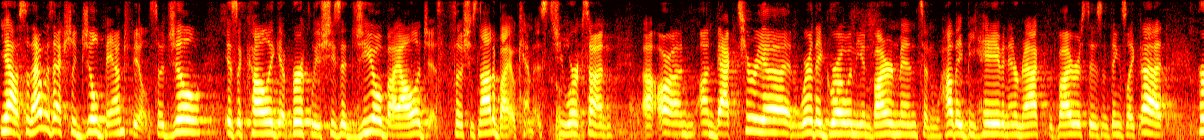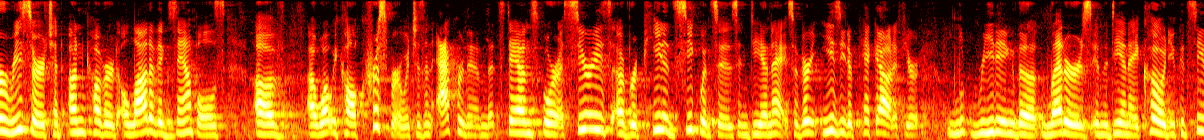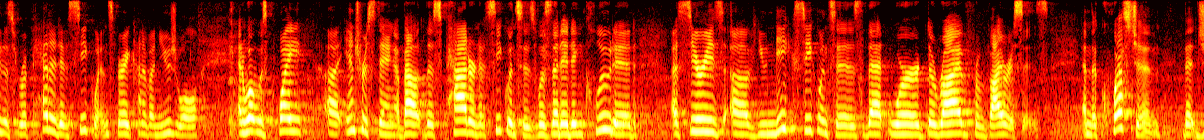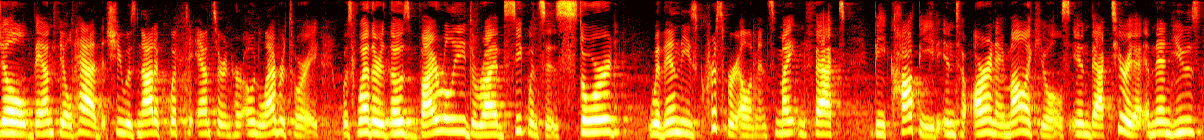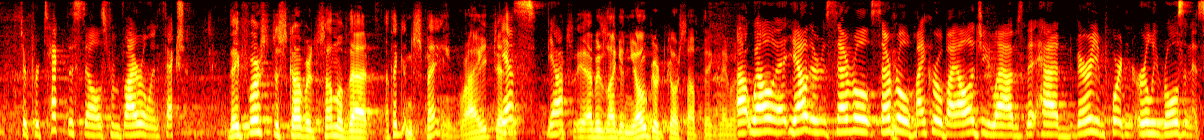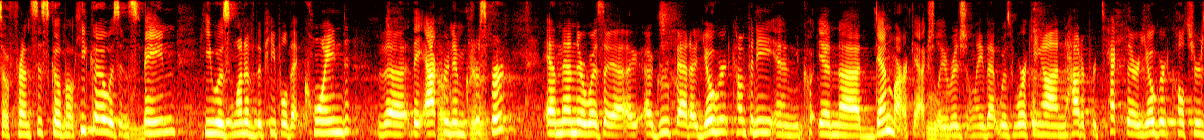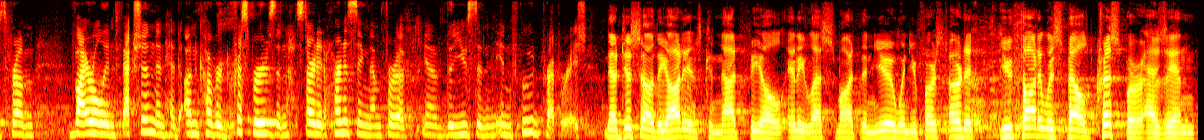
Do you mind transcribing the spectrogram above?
Yeah, so that was actually Jill Banfield. So Jill is a colleague at Berkeley. She's a geobiologist, so she's not a biochemist. She okay. works on uh, on, on bacteria and where they grow in the environment and how they behave and interact with viruses and things like that, her research had uncovered a lot of examples of uh, what we call CRISPR, which is an acronym that stands for a series of repeated sequences in DNA. So, very easy to pick out if you're l- reading the letters in the DNA code. You could see this repetitive sequence, very kind of unusual. And what was quite uh, interesting about this pattern of sequences was that it included a series of unique sequences that were derived from viruses. And the question that Jill Banfield had that she was not equipped to answer in her own laboratory was whether those virally derived sequences stored within these CRISPR elements might in fact be copied into RNA molecules in bacteria and then used to protect the cells from viral infection. They first discovered some of that, I think, in Spain, right? And yes, yeah. It was like in yogurt or something. They were... Uh, well, uh, yeah, there were several, several microbiology labs that had very important early roles in it. So Francisco Mojica was in mm-hmm. Spain. He was one of the people that coined the, the acronym oh, CRISPR. And then there was a, a, group at a yogurt company in, in uh, Denmark, actually, mm originally, that was working on how to protect their yogurt cultures from viral infection and had uncovered CRISPRs and started harnessing them for a, you know, the use in, in food preparation. Now, just so the audience cannot feel any less smart than you, when you first heard it, you thought it was spelled CRISPR, as in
